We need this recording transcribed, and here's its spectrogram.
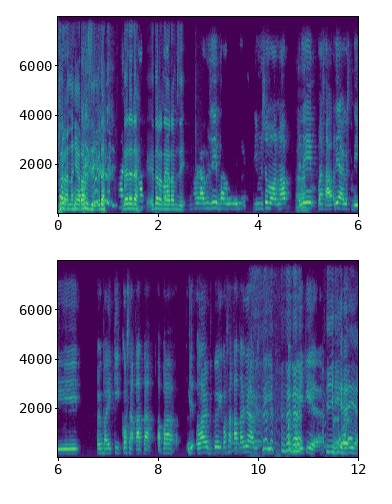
Itu ranahnya Ramzi, udah. Udah, udah, udah. Itu ranahnya Ramzi. Bang Ramzi, Bang Dimsu mohon maaf. Ah. Ini Mas Aldi harus diperbaiki kosakata apa li- live kosakatanya harus diperbaiki ya. Iya, iya.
